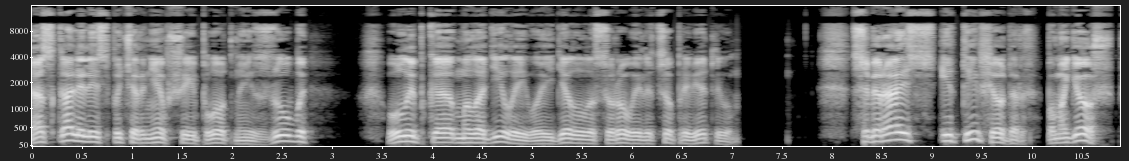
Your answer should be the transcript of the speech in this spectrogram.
оскалились почерневшие плотные зубы. Улыбка молодила его и делала суровое лицо приветливым. — Собирайся и ты, Федор, помогешь.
